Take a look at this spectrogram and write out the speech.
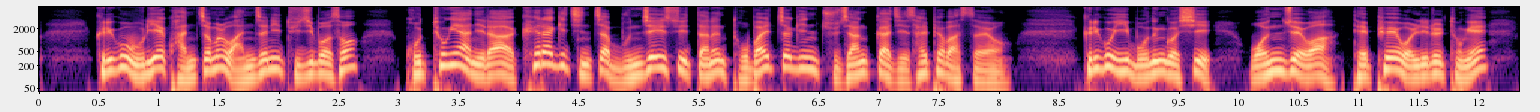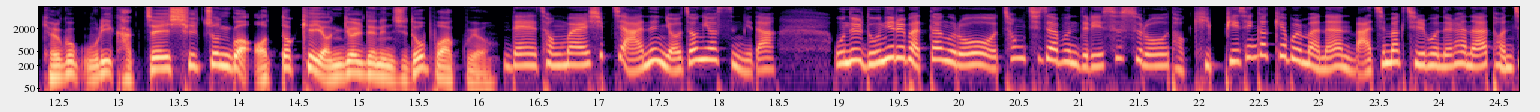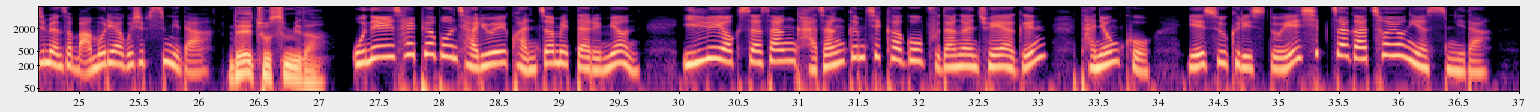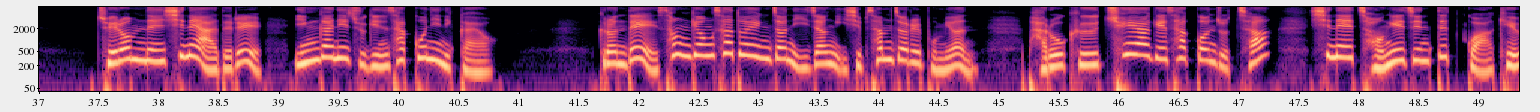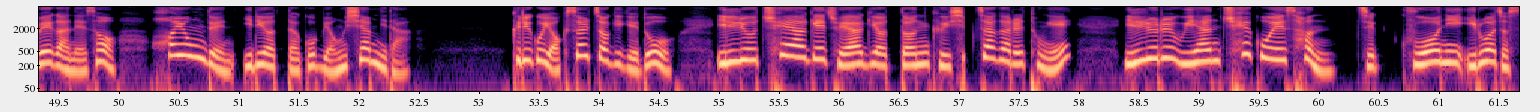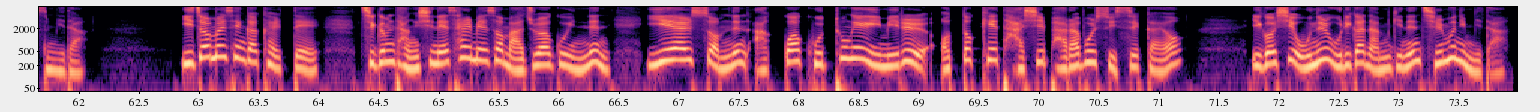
그리고 우리의 관점을 완전히 뒤집어서 고통이 아니라 쾌락이 진짜 문제일 수 있다는 도발적인 주장까지 살펴봤어요. 그리고 이 모든 것이 원죄와 대표의 원리를 통해 결국 우리 각자의 실존과 어떻게 연결되는지도 보았고요. 네, 정말 쉽지 않은 여정이었습니다. 오늘 논의를 바탕으로 청취자분들이 스스로 더 깊이 생각해 볼 만한 마지막 질문을 하나 던지면서 마무리하고 싶습니다. 네, 좋습니다. 오늘 살펴본 자료의 관점에 따르면 인류 역사상 가장 끔찍하고 부당한 죄악은 단연코 예수 그리스도의 십자가 처형이었습니다. 죄없는 신의 아들을 인간이 죽인 사건이니까요. 그런데 성경 사도행전 2장 23절을 보면 바로 그 최악의 사건조차 신의 정해진 뜻과 계획 안에서 허용된 일이었다고 명시합니다. 그리고 역설적이게도 인류 최악의 죄악이었던 그 십자가를 통해 인류를 위한 최고의 선, 즉 구원이 이루어졌습니다. 이 점을 생각할 때 지금 당신의 삶에서 마주하고 있는 이해할 수 없는 악과 고통의 의미를 어떻게 다시 바라볼 수 있을까요? 이것이 오늘 우리가 남기는 질문입니다.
